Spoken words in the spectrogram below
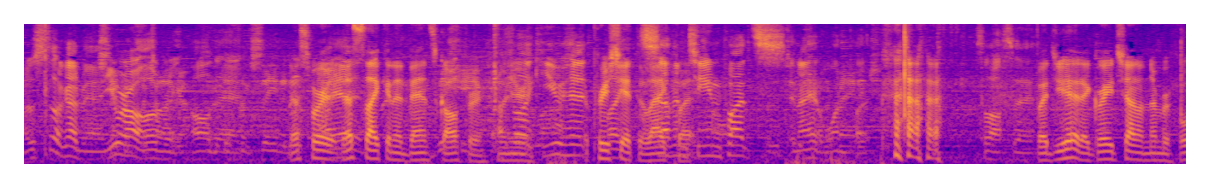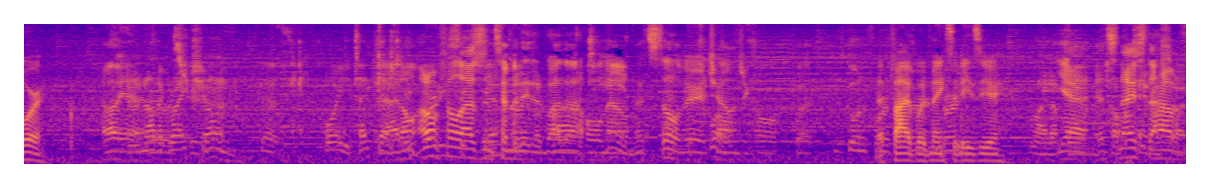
It was still good, man. You were all over it all day. That's where that's like an advanced golfer I when feel you're. like you hit appreciate like the lag putt. 17 putts and I hit one putt. but That's all I'll say. But you hit a great shot on number four. Oh yeah, Another great true. shot. Boy, you take that. Yeah, I don't. I don't feel as intimidated by that hole now. It's still a very challenging hole, but The five wood makes it easier. Yeah, it's nice to have a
